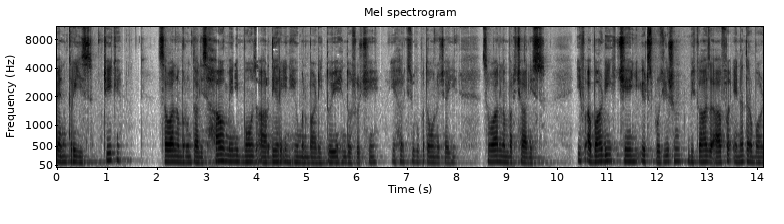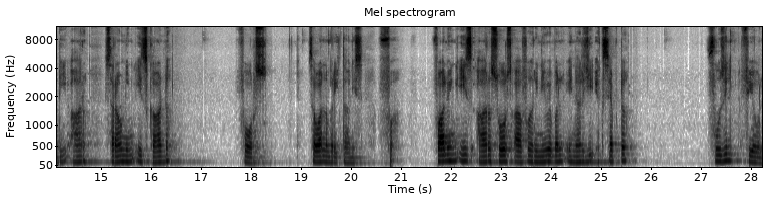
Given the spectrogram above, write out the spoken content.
pancreas ٹھیک ہے؟ سوال نمبر انتالیس how many bones are there in human body تو یہ ہیں دو سو چھ یہ ہر کسی کو پتہ ہونا چاہیے۔ سوال نمبر چالیس if a body change its position because of اندر body or surrounding is called force سوال نمبر اکتالیس following is are source of renewable energy except fossil fuel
